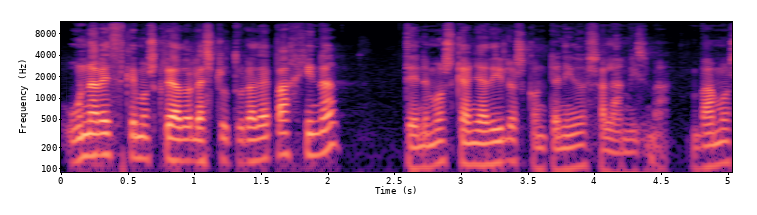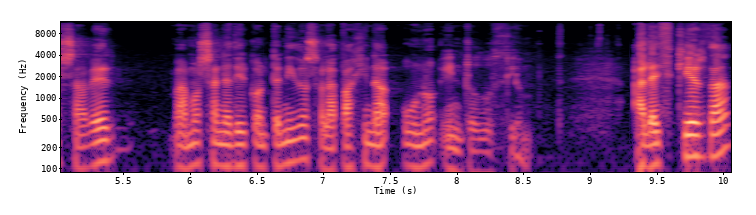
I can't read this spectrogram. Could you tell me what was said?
Una vez que hemos creado la estructura de página, tenemos que añadir los contenidos a la misma. Vamos a ver, vamos a añadir contenidos a la página 1, Introducción. A la izquierda,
